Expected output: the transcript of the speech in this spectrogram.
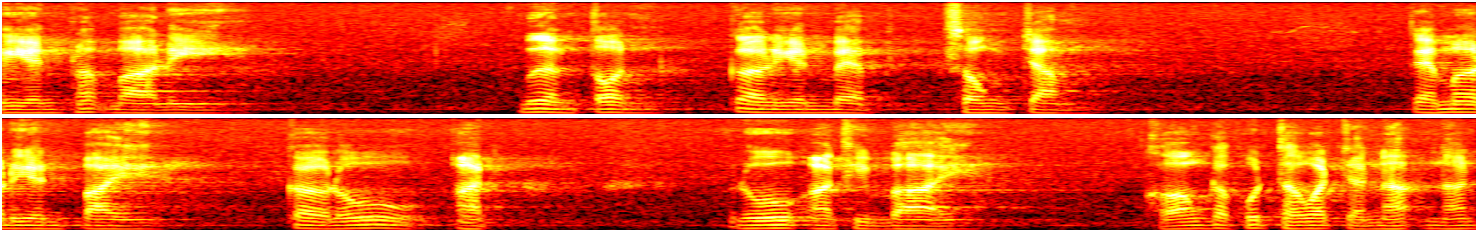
เรียนพระบาลีเบื้องต้นก็เรียนแบบทรงจำแต่เมื่อเรียนไปก็รู้อัด รู้อธิบายของพระพุทธวจนะนั้น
